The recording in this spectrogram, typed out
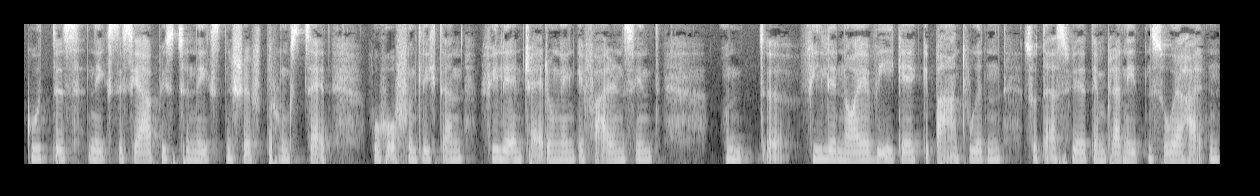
gutes nächstes Jahr bis zur nächsten Schöpfungszeit, wo hoffentlich dann viele Entscheidungen gefallen sind und äh, viele neue Wege gebahnt wurden, sodass wir den Planeten so erhalten,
